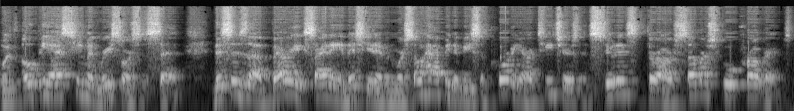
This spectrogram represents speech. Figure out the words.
with OPS Human Resources said. This is a very exciting initiative and we're so happy to be supporting our teachers and students through our summer school programs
